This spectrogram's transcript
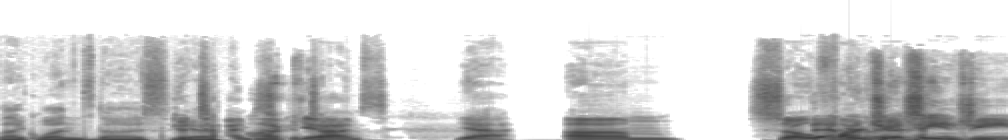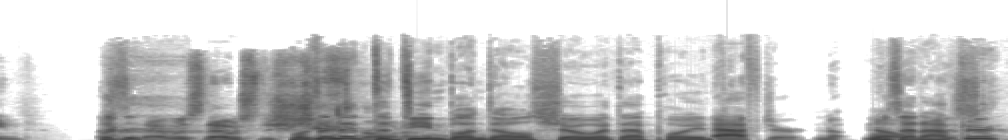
like one's does. Good Yeah. times. Fuck good yeah. times. Yeah. Um. So Them or finally I Jesse kept- and Gene. Was it- That was that was the shit. Wasn't it the growing Dean. Blundell show at that point? after. No, Was no, that this- after?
